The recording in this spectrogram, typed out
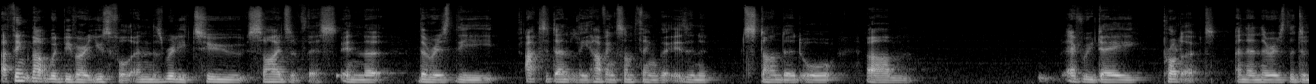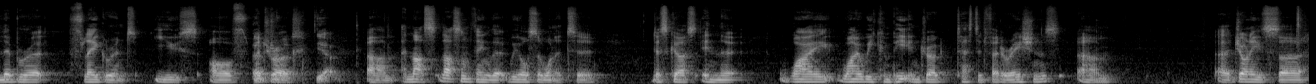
I think that would be very useful, and there's really two sides of this. In that there is the accidentally having something that is in a standard or um, everyday product, and then there is the deliberate, flagrant use of a, drug, Yeah. um, and that's that's something that we also wanted to discuss. In that why why we compete in drug tested federations. Um, uh, Johnny's uh,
